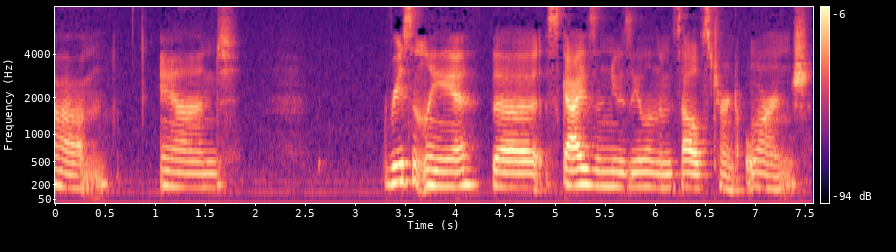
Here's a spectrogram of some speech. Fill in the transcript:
Um, and recently, the skies in New Zealand themselves turned orange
